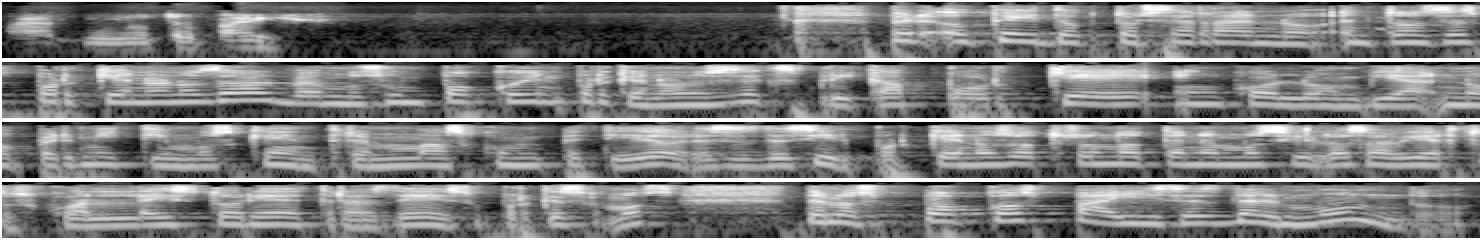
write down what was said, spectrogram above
algún otro país. Pero, ok, doctor Serrano, entonces, ¿por qué no nos devolvemos un poco y por qué no nos explica por qué en Colombia no permitimos que entren más competidores? Es decir, ¿por qué nosotros no tenemos cielos abiertos? ¿Cuál es la historia detrás de eso? Porque somos de los pocos países del mundo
